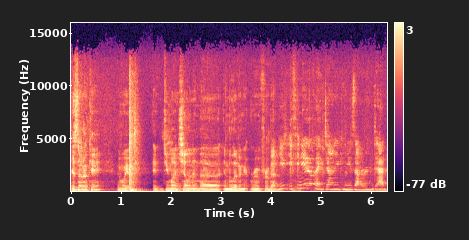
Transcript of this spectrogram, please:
Is that okay? We, eh, do you mind chilling in the in the living room for a bit? You, if you need to lay down, you can use that room, Dad.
